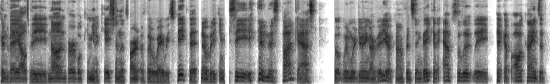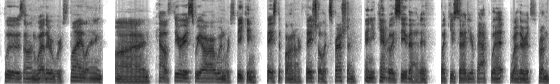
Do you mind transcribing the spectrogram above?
convey all the nonverbal communication that's part of the way we speak that nobody can see in this podcast. But when we're doing our video conferencing, they can absolutely pick up all kinds of clues on whether we're smiling, on how serious we are when we're speaking based upon our facial expression. And you can't really see that if like you said, you're backlit, whether it's from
